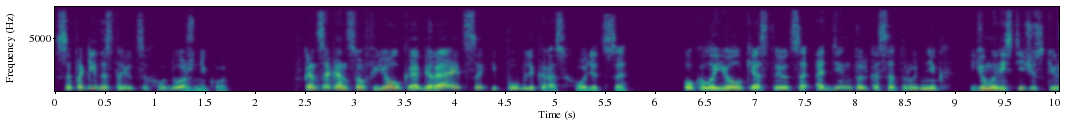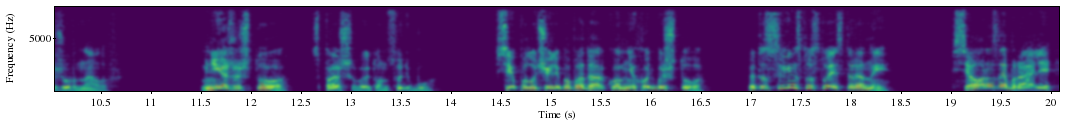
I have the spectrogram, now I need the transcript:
Сапоги достаются художнику. В конце концов, елка обирается, и публика расходится. Около елки остается один только сотрудник юмористических журналов. «Мне же что?» – спрашивает он судьбу. «Все получили по подарку, а мне хоть бы что. Это свинство с твоей стороны». Все разобрали,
